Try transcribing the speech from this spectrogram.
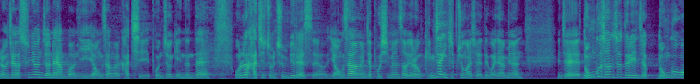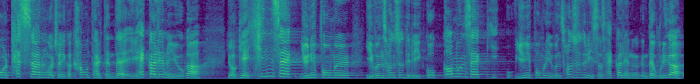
여러분 제가 수년 전에 한번 이 영상을 같이 본 적이 있는데 오늘 같이 좀 준비를 했어요. 영상을 이제 보시면서 여러분 굉장히 집중하셔야 돼요. 왜냐하면 이제 농구 선수들이 이제 농구공을 패스하는 걸 저희가 카운트할 텐데 이게 헷갈리는 이유가 여기에 흰색 유니폼을 입은 선수들이 있고 검은색 유니폼을 입은 선수들이 있어서 헷갈리는 거예요. 근데 우리가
